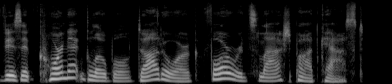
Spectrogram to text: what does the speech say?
Visit corenetglobal.org forward slash podcast.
